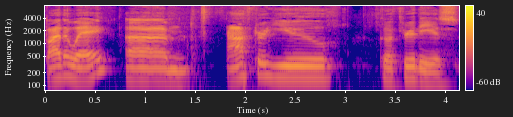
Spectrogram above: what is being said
By the way, um, after you go through these,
